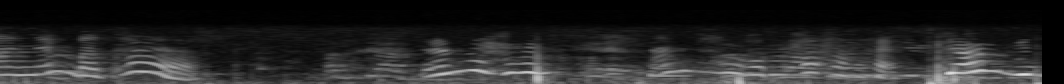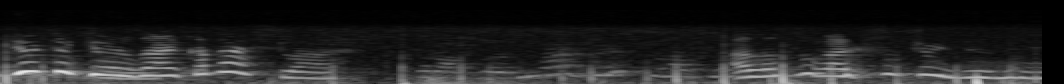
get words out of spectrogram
Annem bakar. Evet. Annem bakar. Şu an video çekiyoruz arkadaşlar. Alası baksın çocuğun ya.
